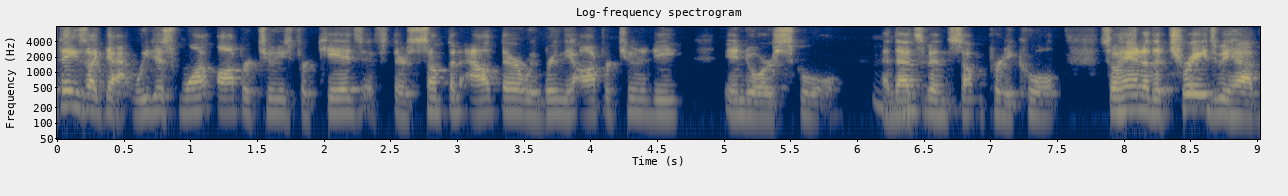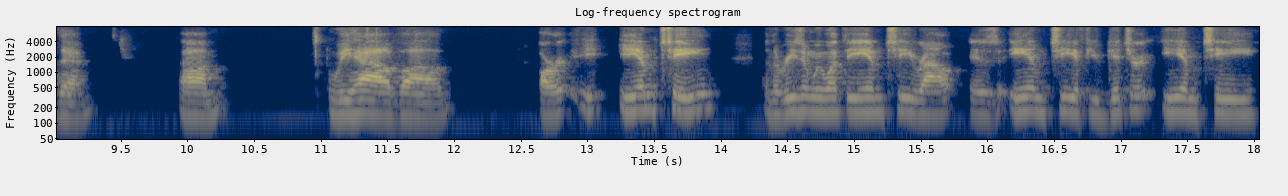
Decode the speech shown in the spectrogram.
things like that. We just want opportunities for kids. If there's something out there, we bring the opportunity into our school. Mhm. And that's been something pretty cool. So, Hannah, the trades we have then, um, we have uh, our e- EMT. And the reason we went the EMT route is EMT, if you get your EMT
